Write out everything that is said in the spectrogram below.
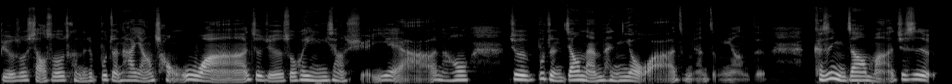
比如说小时候可能就不准他养宠物啊，就觉得说会影响学业啊，然后就不准交男朋友啊，怎么样怎么样的。可是你知道吗？就是。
